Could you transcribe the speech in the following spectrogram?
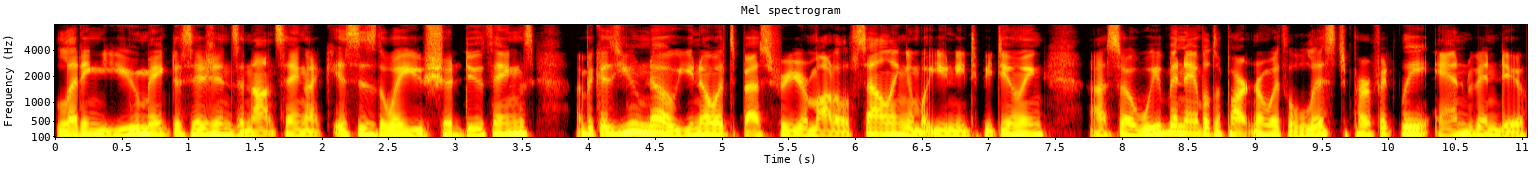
letting you make decisions and not saying like this is the way you should do things uh, because you know you know what's best for your model of selling and what you need to be doing uh, so we've been able to partner with list perfectly and vendoo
